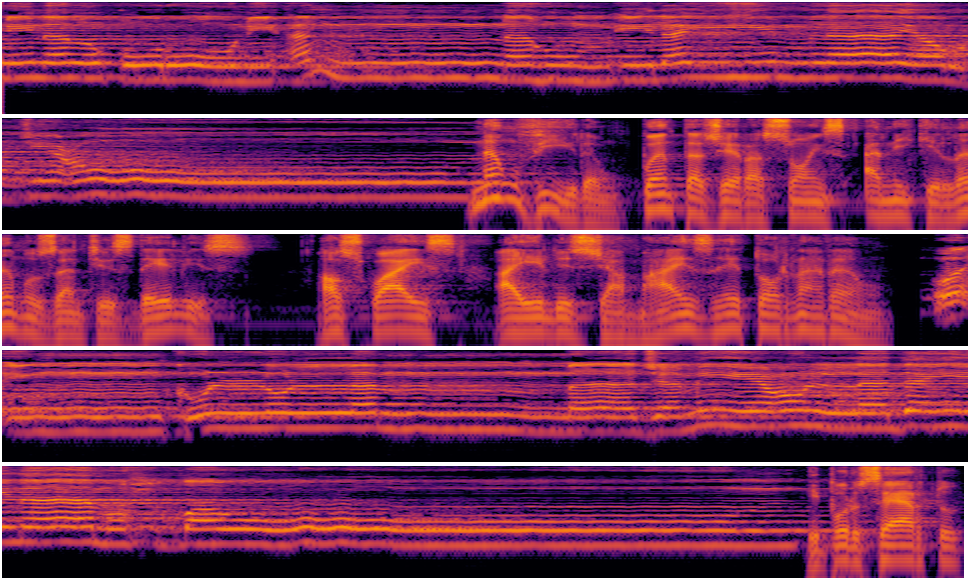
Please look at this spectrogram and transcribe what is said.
من القرون أنهم إليهم لا يرجعون Não viram quantas gerações aniquilamos antes deles, aos quais a eles jamais retornarão. E por certo,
